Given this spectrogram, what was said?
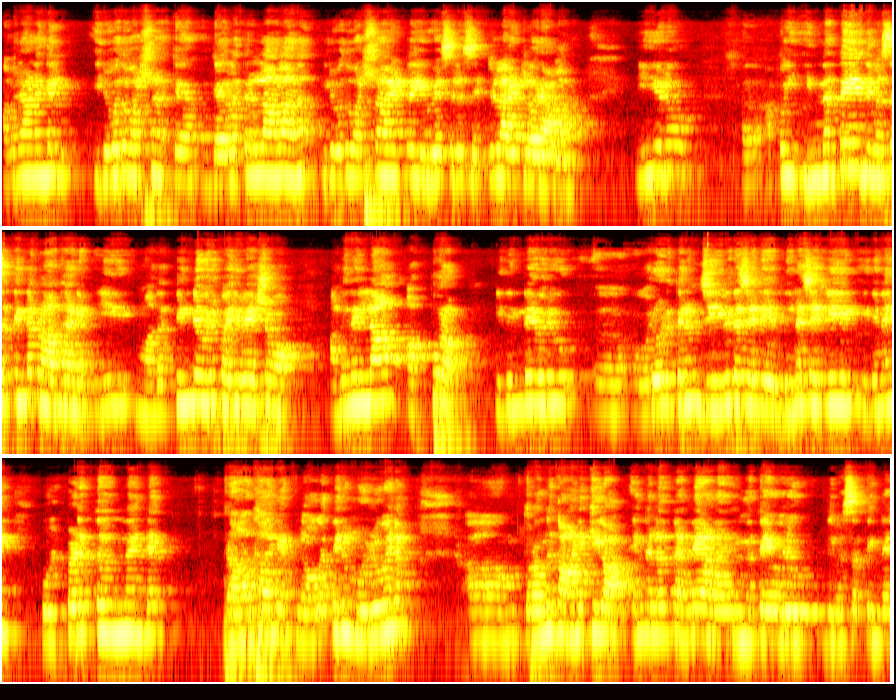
അവരാണെങ്കിൽ ഇരുപത് വർഷം കേരളത്തിലുള്ള ആളാണ് ഇരുപത് വർഷമായിട്ട് യു എസിൽ സെറ്റിൽ ആയിട്ടുള്ള ഒരാളാണ്. ഈ ഒരു അപ്പോൾ അപ്പൊ ഇന്നത്തെ ഈ ദിവസത്തിന്റെ പ്രാധാന്യം ഈ മതത്തിന്റെ ഒരു പരിവേഷമോ അതിനെല്ലാം അപ്പുറം ഇതിന്റെ ഒരു ഓരോരുത്തരും ജീവിതചര്യയിൽ ദിനചര്യയിൽ ഇതിനെ ഉൾപ്പെടുത്തുന്നതിന്റെ പ്രാധാന്യം ലോകത്തിന് മുഴുവനും തുറന്നു കാണിക്കുക എന്നുള്ളത് തന്നെയാണ് ഇന്നത്തെ ഒരു ദിവസത്തിന്റെ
